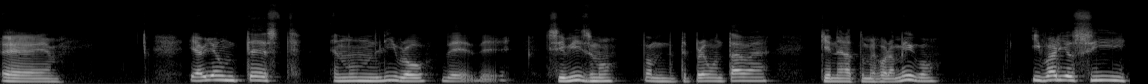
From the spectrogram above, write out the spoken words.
eh, y había un test en un libro de, de civismo donde te preguntaba quién era tu mejor amigo. Y varios sí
